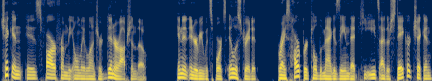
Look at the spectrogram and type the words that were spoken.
Chicken is far from the only lunch or dinner option, though. In an interview with Sports Illustrated, Bryce Harper told the magazine that he eats either steak or chicken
